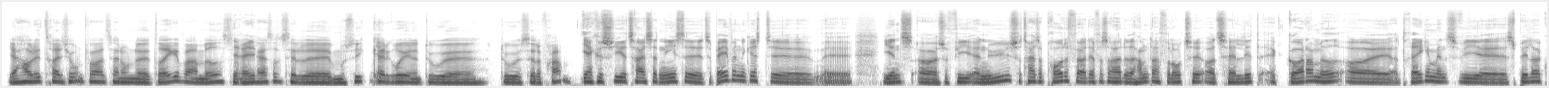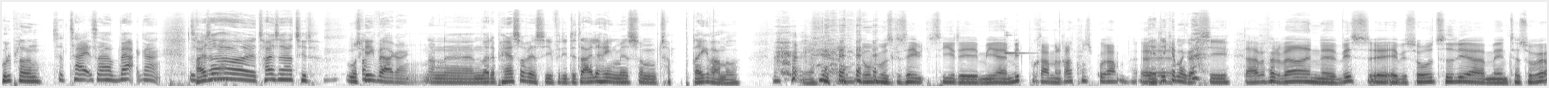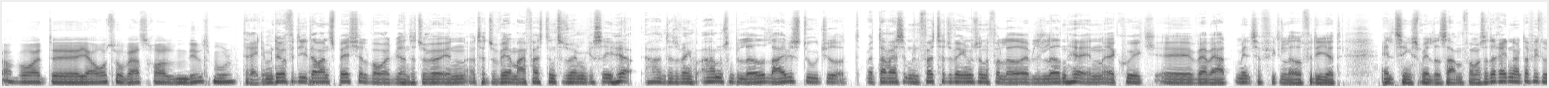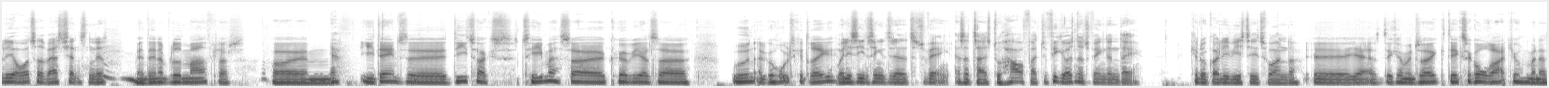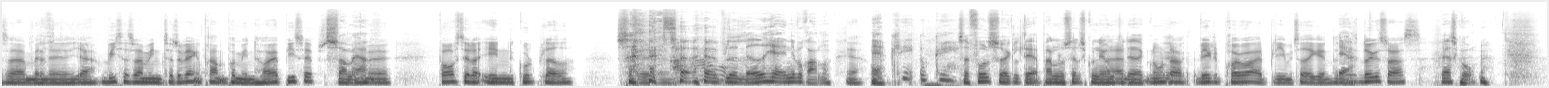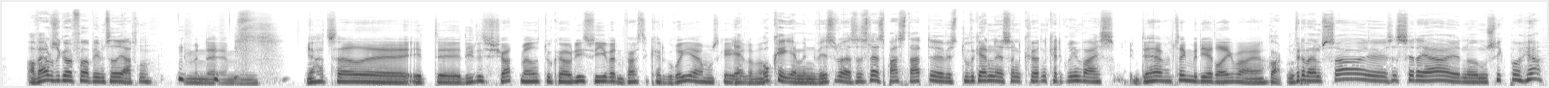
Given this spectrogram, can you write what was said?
Jeg har jo lidt tradition for at tage nogle uh, drikkevarer med, som rigtigt. passer til uh, musikkategorierne, du, uh, du sætter frem. Jeg kan sige, at Thijs er den eneste tilbagevendende gæst. Øh, øh, Jens og Sofie er nye, så Thijs har prøvet det før, og derfor så har det været ham, der har fået lov til at tage lidt af godter med og, øh, og drikke, mens vi øh, spiller guldpladen. Så Thijs er hver gang. Thijs er, Thijs er her tit. Måske ikke hver gang, men øh, når det passer, vil jeg sige, fordi det er dejligt at have en med, som tager drikkevarer med. Ja. Nu, vil vi måske se, sige, at det er mere mit program end Rasmus' program. Ja, det kan man godt sige. Der har i hvert fald været en uh, vis uh, episode tidligere med en tatovør, hvor at, uh, jeg overtog værtsrollen en lille smule. Det er rigtigt, men det var fordi, der var en special, hvor at vi havde en tatovør inde og tatoverer mig. Faktisk den tatovering, man kan se her. Jeg har en tatovering på armen, som blev lavet live i studiet. Og der var jeg simpelthen den første tatovering, jeg nogensinde har fået lavet. Jeg blev lavet den herinde, og jeg kunne ikke øh, være vært, mens jeg fik den lavet, fordi at alting smeltede sammen for mig. Så det er rigtigt nok, der fik du lige overtaget værtschancen lidt. Men den er blevet meget flot. Og øhm, Ja. ja. i dagens øh, detox-tema, så øh, kører vi altså uden alkoholiske drikke. Må jeg lige sige en ting til den der tatovering? Altså, Thijs, du har jo faktisk, du fik jo også en tatovering den dag. Kan du godt lige vise det de to andre? Øh, ja, altså, det kan man så ikke. Det er ikke så god radio, men, altså, men øh, jeg viser så min tatovering frem på min højre biceps, Som er? øh, forestiller en guldplade. Så, Øh. så er jeg blevet lavet herinde i programmet. Okay, okay. Så full circle der, bare når du selv skulle nævne er det der. nogen, der virkelig prøver at blive inviteret igen, og Ja. ja. det lykkes så også. Værsgo. Og hvad har du så gjort for at blive inviteret i aften? Men, øh, jeg har taget øh, et øh, lille shot med. Du kan jo lige sige, hvad den første kategori er måske, Ja, eller hvad? okay, jamen hvis du altså, så lad os bare starte, øh, hvis du vil gerne øh, sådan køre den kategorivejs. Det har jeg i hvert fald tænkt med de her drikkevarer. ja. Godt, men ved du hvad, så, øh, så sætter jeg øh, noget musik på her.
